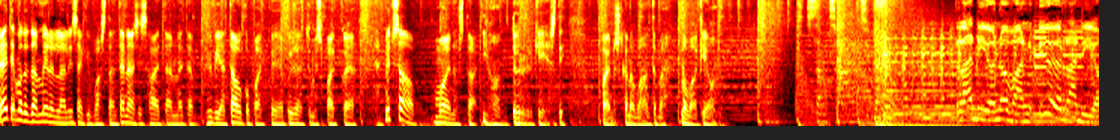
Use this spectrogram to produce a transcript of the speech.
näitä me otetaan mielellään lisäkin vastaan. Tänään siis haetaan näitä hyviä taukopaikkoja ja pysähtymispaikkoja. Nyt saa mainostaa ihan törkeästi. Mainoskanavahan tämä Novakin on. Radio Novan Yöradio.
